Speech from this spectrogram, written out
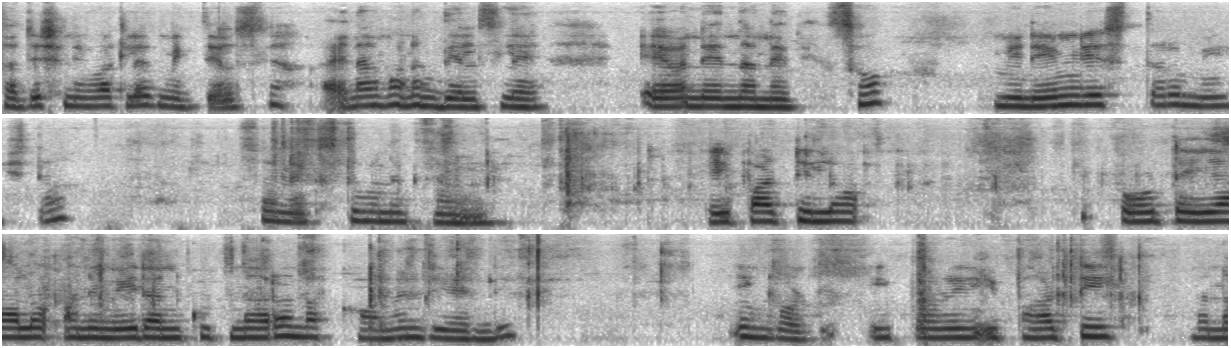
సజెషన్ ఇవ్వట్లేదు మీకు తెలుసులే. అయినా మనకు తెలుసులే ఏమన్నా ఏందనేది. సో మీరేం చేస్తారో మీ ఇష్టం. సో నెక్స్ట్ మనకు ఏ పార్టీలో ఓట్ వేయాలో అని మీరు అనుకుంటున్నారో నాకు కామెంట్ చేయండి. ఇంకోటి ఇప్పుడు ఈ పార్టీ మన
